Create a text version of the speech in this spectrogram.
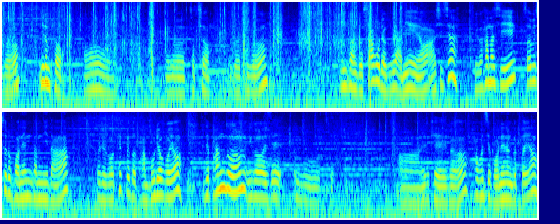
이거 이름표. 어, 이거 좋죠. 이거 지금 일반 그 싸구려 그게 아니에요. 아시죠? 이거 하나씩 서비스로 보낸답니다. 그리고 택배도 다 무료고요. 이제 방금 이거 이제 아이고 어떡해. 어, 이렇게 이거 화분째 보내는 것도요.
